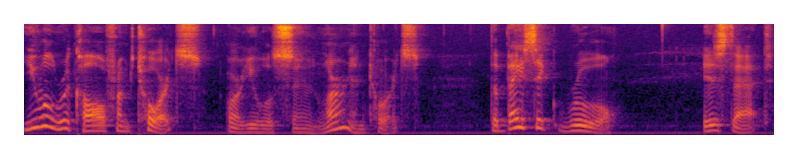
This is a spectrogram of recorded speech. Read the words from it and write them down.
You will recall from torts, or you will soon learn in torts, the basic rule is that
